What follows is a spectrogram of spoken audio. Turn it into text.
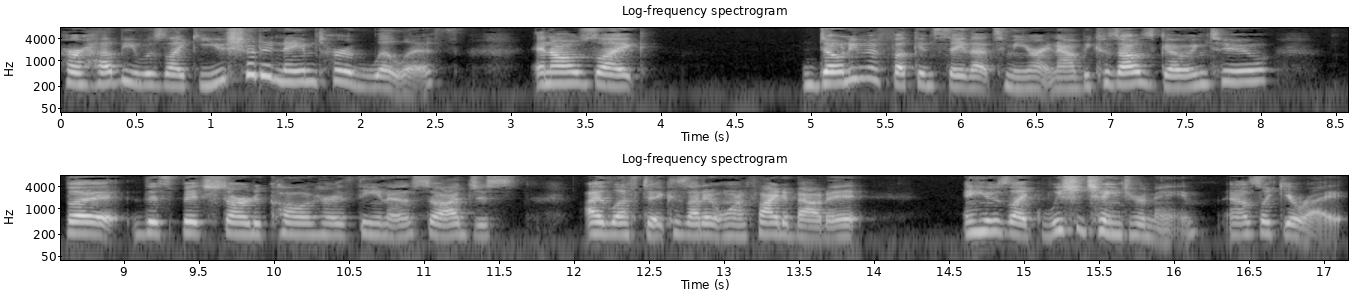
her hubby was like, you should have named her Lilith. And I was like, don't even fucking say that to me right now because I was going to, but this bitch started calling her Athena, so I just I left it because I didn't want to fight about it. And he was like, "We should change her name," and I was like, "You're right."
